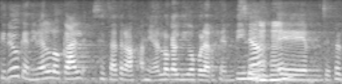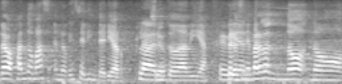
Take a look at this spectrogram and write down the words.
Creo que a nivel local se está trabajando, a nivel local digo por Argentina, eh, se está trabajando más en lo que es el interior claro. todavía. Pero sin embargo no, no,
